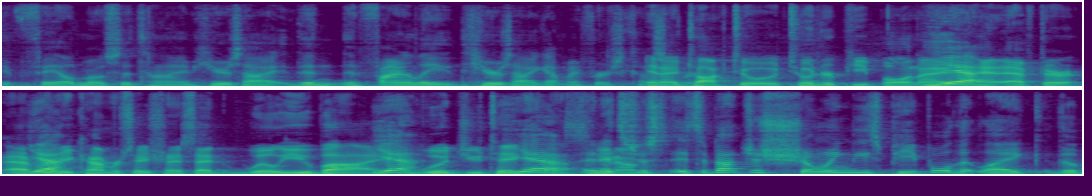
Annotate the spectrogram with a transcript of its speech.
it failed most of the time here's how I, then, then finally here's how i got my first customer And I talked to 200 people, and I Yeah. after every Yeah. conversation, I said, "Will you buy? yeah Would you take yeah this?" and you it's know? just it's about just showing these people that like the,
